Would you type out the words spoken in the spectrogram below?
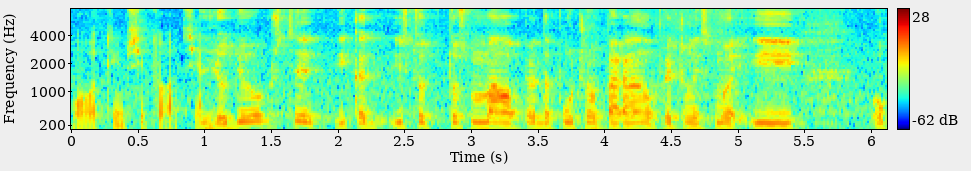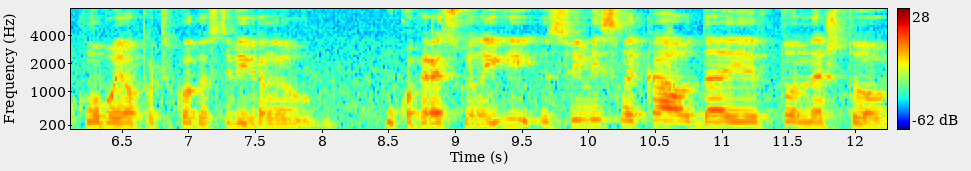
o tim situacijama. Ljudi uopšte, i kad isto to smo malo pre da poučamo paralelno, pričali smo i o klubovima protiv koga ste vi igrali u konferencijskoj ligi, svi misle kao da je to nešto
